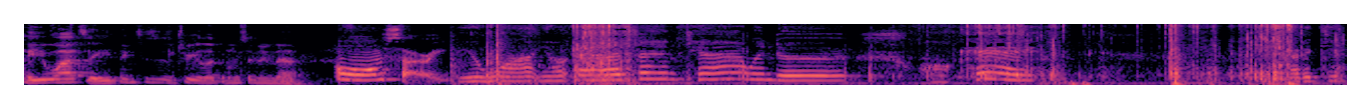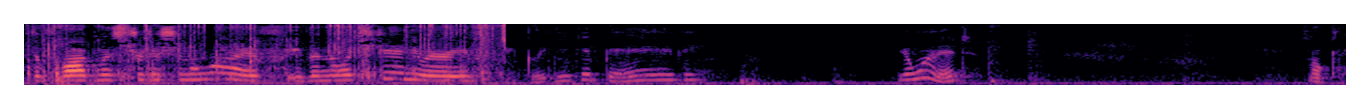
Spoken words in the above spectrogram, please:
He wants it. He thinks this is a tree. Look at him sitting down. Oh, I'm sorry. You want your advent calendar. Okay. Gotta keep the Vlogmas tradition alive, even though it's January. Good, you get baby. You don't want it? Okay.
